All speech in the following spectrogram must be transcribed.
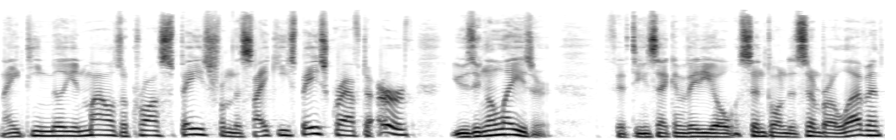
19 million miles across space from the Psyche spacecraft to Earth using a laser. The 15 second video was sent on December 11th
